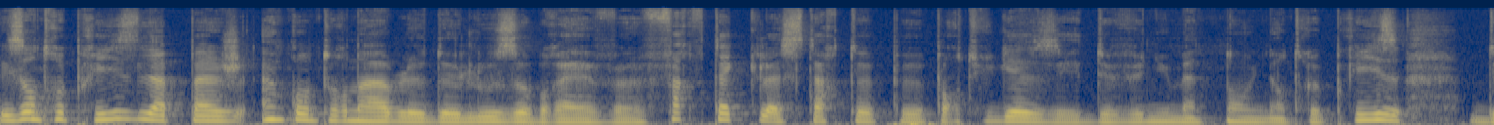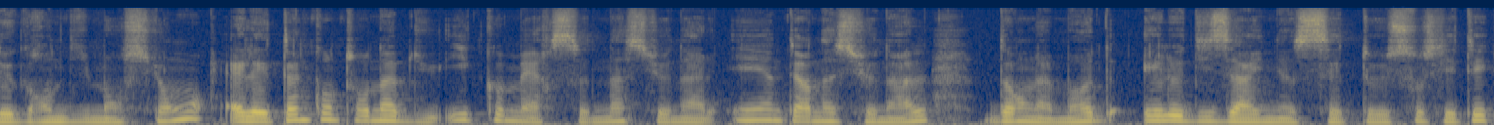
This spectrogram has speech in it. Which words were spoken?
Les entreprises, la page incontournable de Lusobreve. Fartech, la start-up portugaise, est devenue maintenant une entreprise de grande dimension. Elle est incontournable du e-commerce national et international dans la mode et le design. Cette société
